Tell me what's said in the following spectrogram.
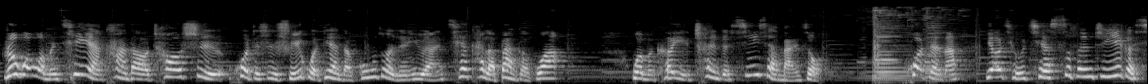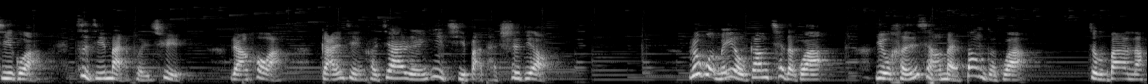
如果我们亲眼看到超市或者是水果店的工作人员切开了半个瓜，我们可以趁着新鲜买走，或者呢要求切四分之一个西瓜，自己买回去，然后啊赶紧和家人一起把它吃掉。如果没有刚切的瓜，又很想买半个瓜，怎么办呢？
